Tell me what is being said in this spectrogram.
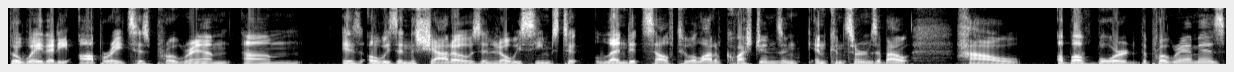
the way that he operates his program um, is always in the shadows, and it always seems to lend itself to a lot of questions and, and concerns about how above board the program is.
